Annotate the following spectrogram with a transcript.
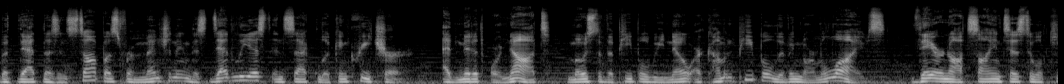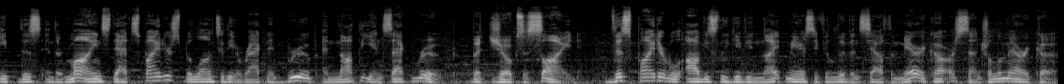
but that doesn't stop us from mentioning this deadliest insect-looking creature. Admit it or not, most of the people we know are common people living normal lives. They are not scientists who will keep this in their minds that spiders belong to the arachnid group and not the insect group. But jokes aside, this spider will obviously give you nightmares if you live in South America or Central America.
